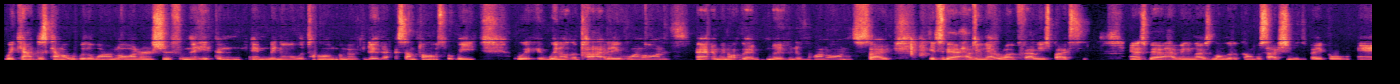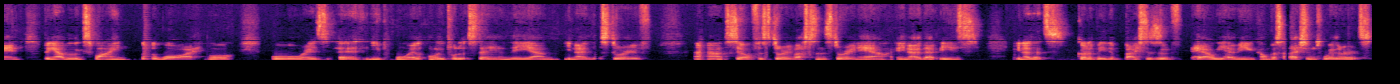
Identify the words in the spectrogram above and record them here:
we can't just come up with a one liner and shoot from the hip and, and win all the time. I mean, we can do that sometimes, but we, we we're not the party of one liners and we're not the movement of one liners. So it's about having that right values base, and it's about having those longer conversations with people and being able to explain the why, or or as uh, you more eloquently put it, Stephen, the um, you know the story of uh, self, the story of us, and the story now. You know, that is, you know, that's got to be the basis of how we're having your conversations. Whether it's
